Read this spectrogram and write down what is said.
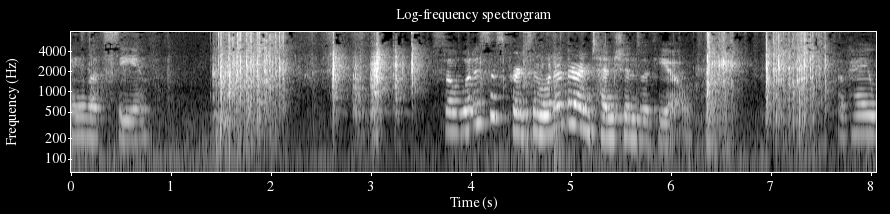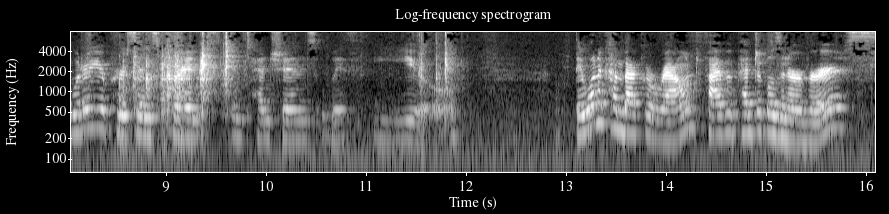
Okay, let's see. So what is this person, what are their intentions with you? Okay, what are your person's current intentions with you? They want to come back around. Five of Pentacles in reverse.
